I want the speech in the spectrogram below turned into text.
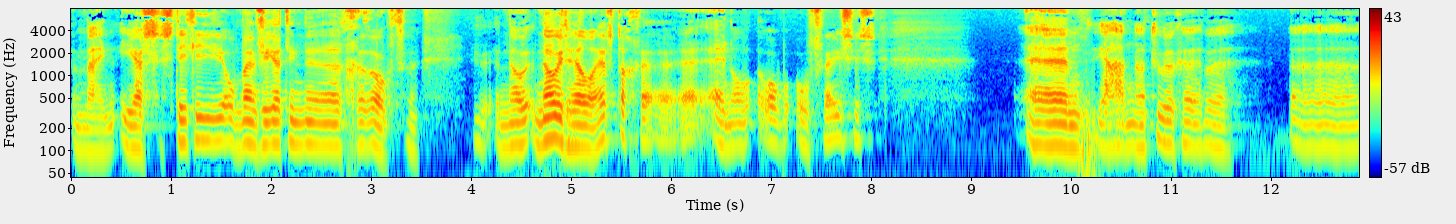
mijn eerste sticky op mijn veertiende gerookt. nooit heel heftig uh, en op, op, feestjes. En ja, natuurlijk hebben uh,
